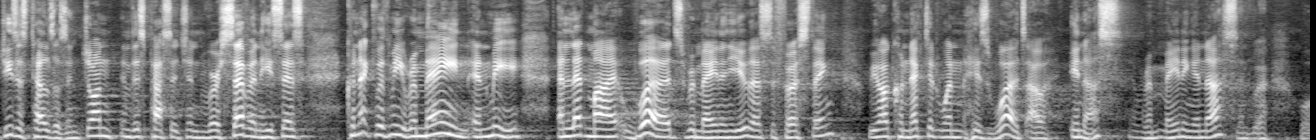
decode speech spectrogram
Jesus tells us in John, in this passage, in verse 7, he says, Connect with me, remain in me, and let my words remain in you. That's the first thing. We are connected when his words are in us, remaining in us, and we're, we're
